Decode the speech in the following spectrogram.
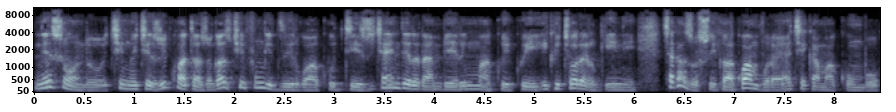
Nesvondo chimwe chezvikwata zvanga zvichifungidzirwa kuti zvichaenderera mberi mumakwikwi equatorial guinea. Chakazosvika kwamvura yacheka makumbo.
